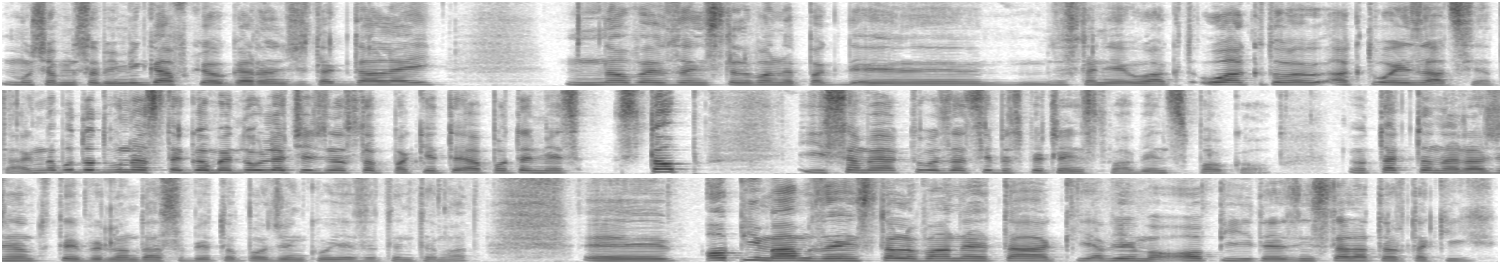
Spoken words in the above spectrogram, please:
musiałbym sobie migawkę ogarnąć i tak dalej. Nowe zainstalowane yy, zostanie aktualizacja, tak? No bo do 12 będą lecieć na stop pakiety, a potem jest stop i same aktualizacje bezpieczeństwa, więc spoko. No tak to na razie nam tutaj wygląda, sobie to podziękuję za ten temat. Yy, OPI mam zainstalowane, tak, ja wiem o OPI, to jest instalator takich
